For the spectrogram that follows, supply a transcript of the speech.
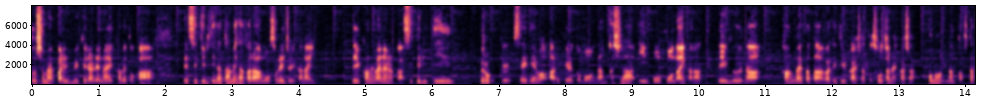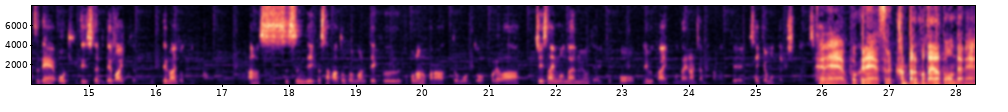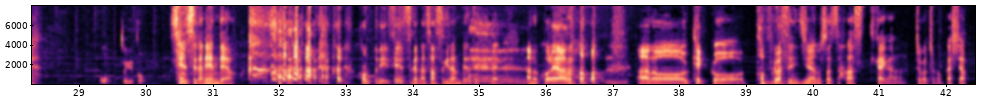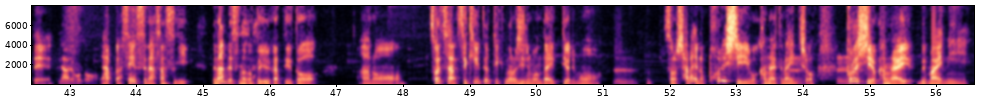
どうしてもやっぱり抜けられない壁とか、で、セキュリティがダメだからもうそれ以上いかないっていう考えなのか、セキュリティブロック、制限はあるけれども、何かしらいい方法ないかなっていう風な考え方ができる会社とそうじゃない会社、このなんか2つで大きくデジタルデバイドデバイドっていうのか、あの、進んでいく差がどんどん生まれていくとこなのかなって思うと、これは小さい問題のようで結構根深い問題なんじゃないかなって最近思ったりしてたんですよ。でね、僕ね、それ簡単な答えだと思うんだよね。お、というと？センスがねえんだよ。本当にセンスがなさすぎなんだよ、絶対。あの、これあの、うん あの、結構トップクラスのエンジニアの人たちと話す機会がちょこちょこ昔あって、なるほど。やっぱセンスなさすぎ。でなんでそんなこと言うかっていうと、あの、それってさ、セキュリティとテクノロジーの問題っていうよりも、うん。その社内のポリシーを考えてないんでしょ、うんポリシーを考える前に、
